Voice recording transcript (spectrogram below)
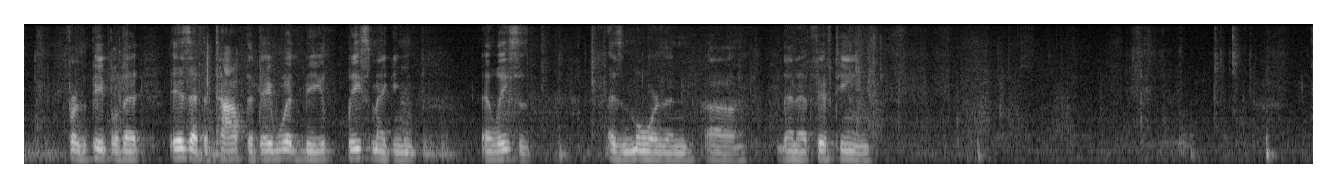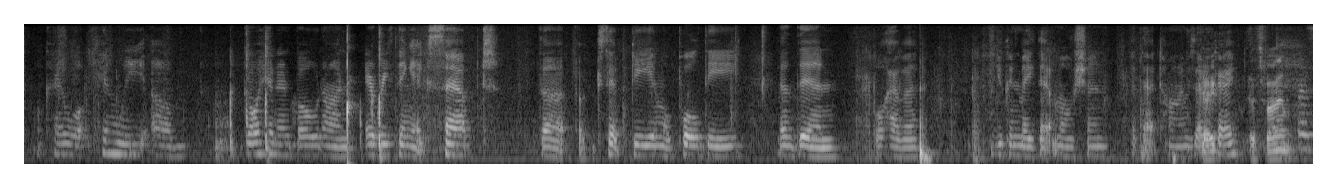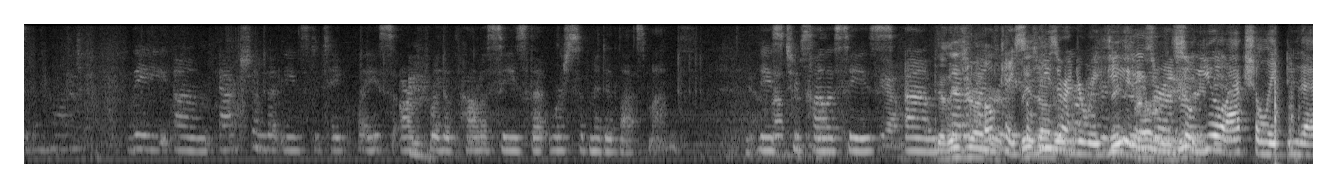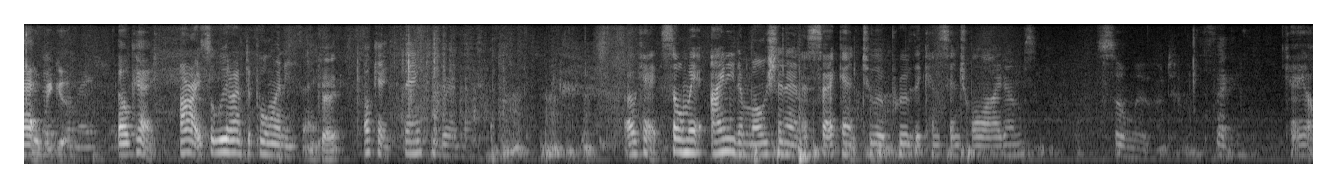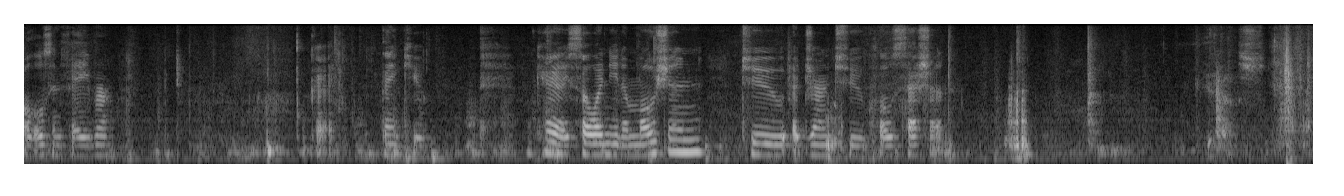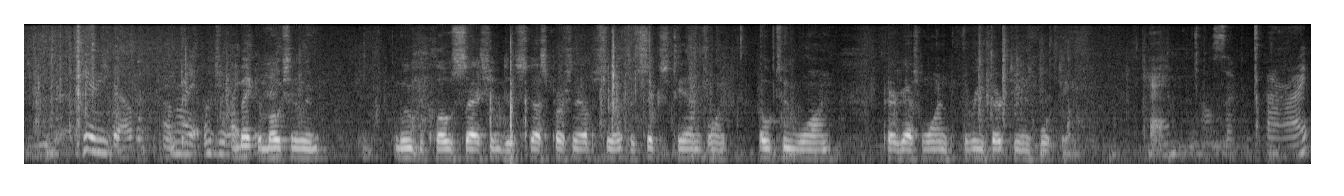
for the people that is at the top, that they would be at least making at least as, as more than, uh, than at fifteen. Okay, well, can we um, go ahead and vote on everything except the, except D, and we'll pull D, and then we'll have a, you can make that motion at that time, is that okay? That's fine. President Hall, the um, action that needs to take place are for the policies that were submitted last month. These two policies. Yeah. um, Yeah, these that are under- Okay, so These are these are under- under review, so review. you'll actually do that. We'll that? be good. Okay, all right, so we don't have to pull anything? Okay. Okay, thank you, Brenda. Okay, so may, I need a motion and a second to approve the consensual items. So moved. Second. Okay, all those in favor? Okay, thank you. Okay, so I need a motion to adjourn to closed session? Yes. Here you go. You want it, would you I like make a motion, we move to closed session to discuss personnel pursuant to six ten point oh two one, paragraphs one, three, thirteen, and fourteen. Okay, I'll all right.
